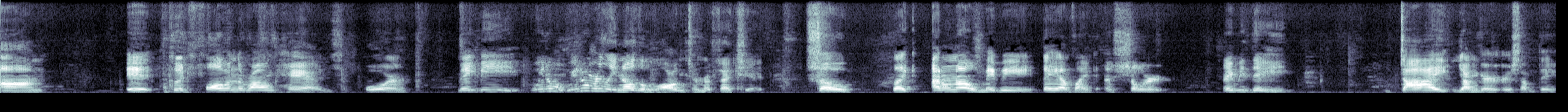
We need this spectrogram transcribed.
um, it could fall in the wrong hands, or maybe we don't we don't really know the long term effects yet. So, like I don't know, maybe they have like a short, maybe they die younger or something.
